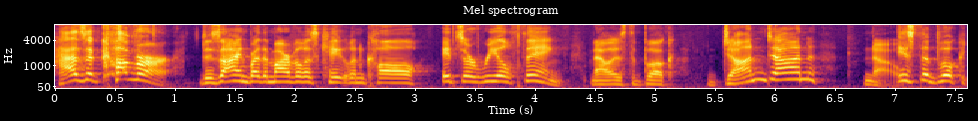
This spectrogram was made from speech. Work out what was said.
has a cover designed by the marvelous Caitlin Call. It's a real thing. Now, is the book done done? No. Is the book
